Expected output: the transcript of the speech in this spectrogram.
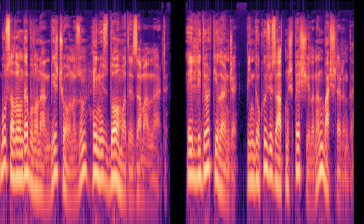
Bu salonda bulunan birçoğunuzun henüz doğmadığı zamanlardı. 54 yıl önce, 1965 yılının başlarında.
